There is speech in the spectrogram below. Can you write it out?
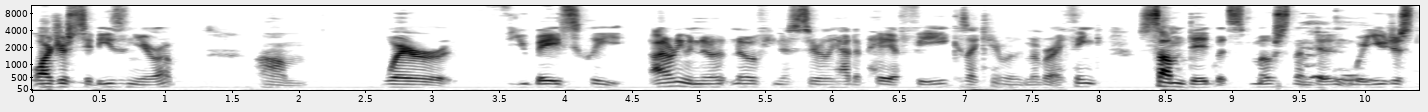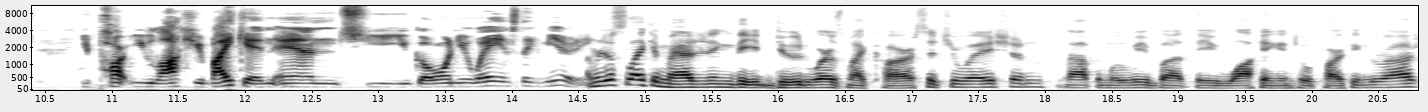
larger cities in Europe, um, where you basically I don't even know, know if you necessarily had to pay a fee because I can't really remember. I think some did, but most of them didn't. Where you just you part you lock your bike in and you, go on your way into the community. I'm just like imagining the dude where's my car situation, not the movie, but the walking into a parking garage.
